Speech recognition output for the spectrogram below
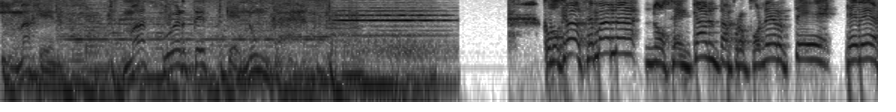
Imagen, más fuertes que nunca. Como cada semana, nos encanta proponerte qué ver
